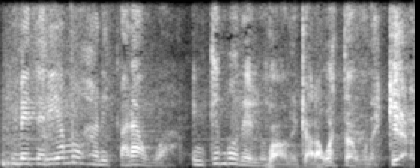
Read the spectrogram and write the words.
meteríamos a Nicaragua? ¿En qué modelo? Bueno, Nicaragua está en una izquierda.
